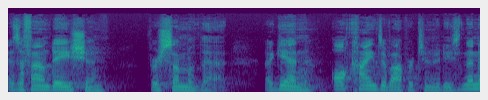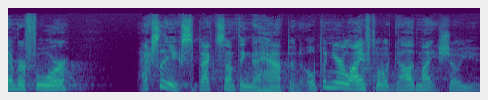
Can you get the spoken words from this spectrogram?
as a foundation for some of that. Again, all kinds of opportunities. And then, number four, actually expect something to happen. Open your life to what God might show you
